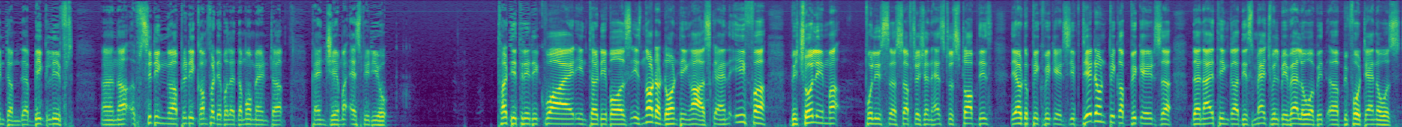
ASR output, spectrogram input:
momentum, the big lift, and uh, sitting uh, pretty comfortable at the moment. Uh, Panjima SPDO. 33 required in 30 balls is not a daunting ask. And if uh, Bicholim uh, police uh, substation has to stop this, they have to pick wickets. If they don't pick up wickets, uh, then I think uh, this match will be well over with, uh, before 10 overs.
